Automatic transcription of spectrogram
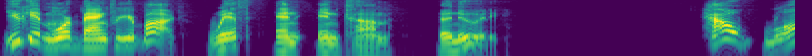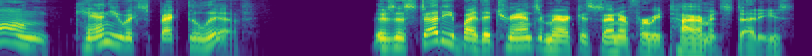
You get more bang for your buck with an income annuity. How long can you expect to live? There's a study by the Transamerica Center for Retirement Studies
